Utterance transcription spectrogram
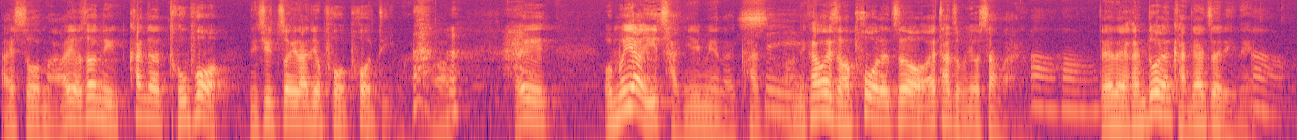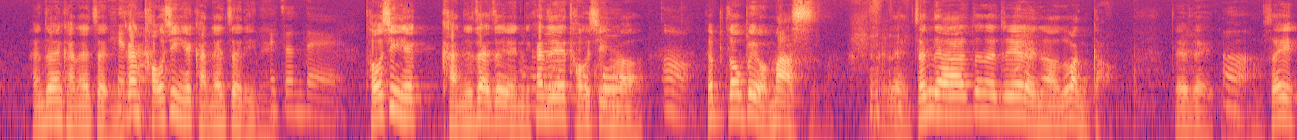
来说嘛。而有时候你看着突破，你去追它就破破底嘛。啊，所以我们要以产业面来看。你看为什么破了之后，哎，它怎么又上来了？嗯哼。对不对？很多人砍在这里呢。嗯。很多人砍在这里，你看投信也砍在这里呢。哎，真的。投信也砍着在这里，你看这些投信啊，嗯，这都被我骂死嘛，对不对？真的啊，真的这些人啊乱搞，对不对？嗯，所以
